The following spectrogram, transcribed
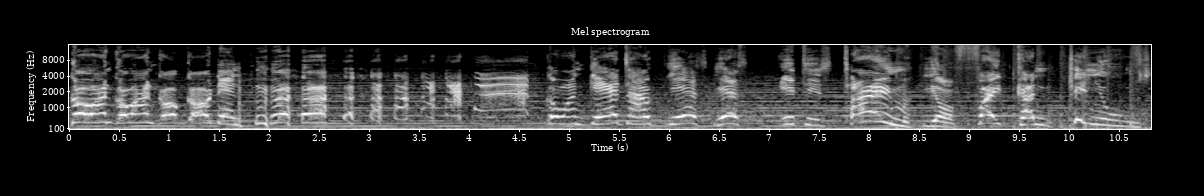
Go on, go on, go, go then. go on, get out. Yes, yes, it is time. Your fight continues.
